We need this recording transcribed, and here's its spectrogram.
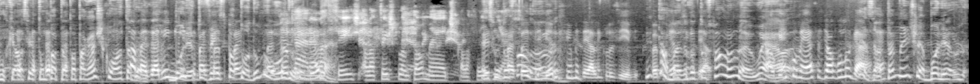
porque ela aceitou um papel pra pagar as contas, Não, mas era o início, boleto mas vence mas- todo mas mundo. o Cara, ela fez, ela fez plantão médico, ela fez É isso que eu tô. Mas foi o falando. primeiro filme dela, inclusive. Foi o Então, mas é o que eu tô dela. falando, ué. Alguém ela- começa de algum lugar, né? Exatamente, é, boleto-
